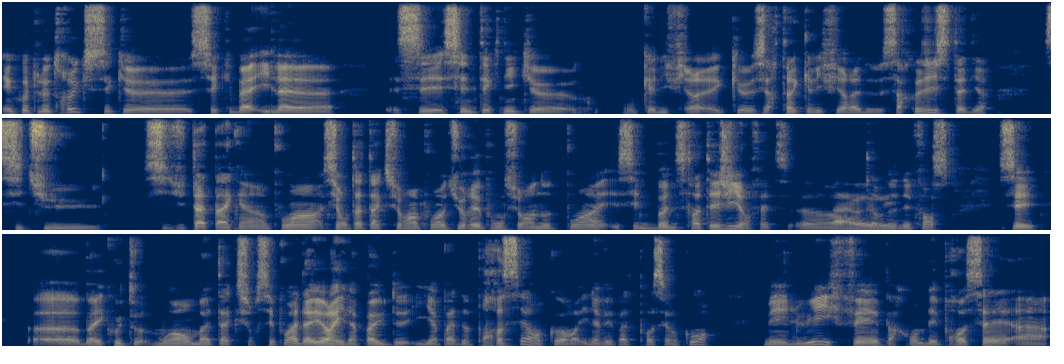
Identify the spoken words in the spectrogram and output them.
écoute, le truc, c'est que, c'est que, bah, il a, c'est, c'est une technique euh, qu'on qualifierait, que certains qualifieraient de Sarkozy, c'est-à-dire, si tu, si tu t'attaques à un point, si on t'attaque sur un point, tu réponds sur un autre point, et c'est une bonne stratégie, en fait, euh, Bah en oui, termes oui. de défense. C'est, euh, bah, écoute, moi, on m'attaque sur ces points. D'ailleurs, il a pas eu de, il n'y a pas de procès encore, il n'avait pas de procès en cours. Mais lui, il fait, par contre, des procès à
